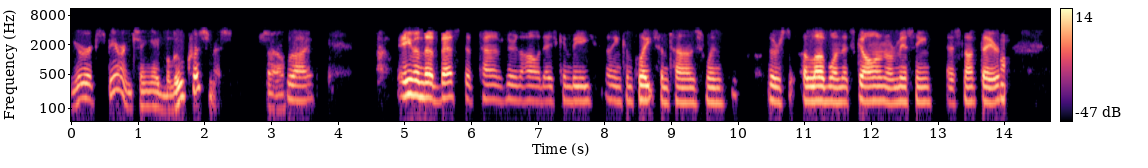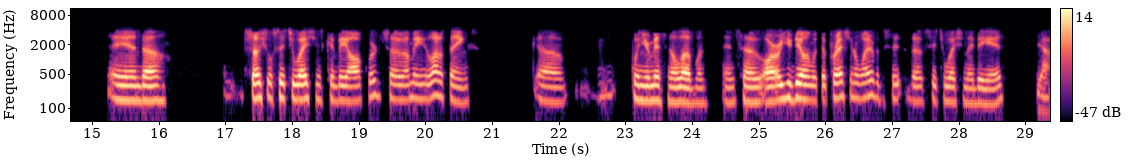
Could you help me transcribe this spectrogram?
you're experiencing a blue Christmas. So, Right. Even the best of times during the holidays can be incomplete sometimes when there's a loved one that's gone or missing that's not there. And uh social situations can be awkward. So I mean a lot of things uh when you're missing a loved one. And so or are you dealing with depression or whatever the si- the situation may be in. yeah,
